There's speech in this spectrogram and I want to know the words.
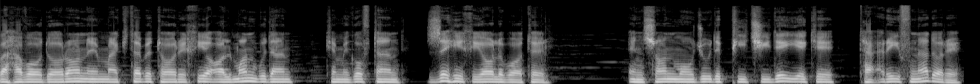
و هواداران مکتب تاریخی آلمان بودند که می‌گفتند زهی خیال باطل. انسان موجود پیچیده که تعریف نداره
